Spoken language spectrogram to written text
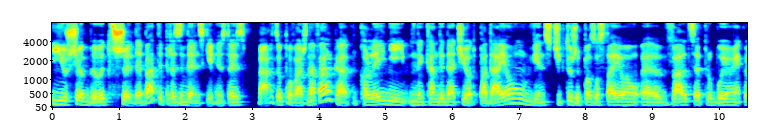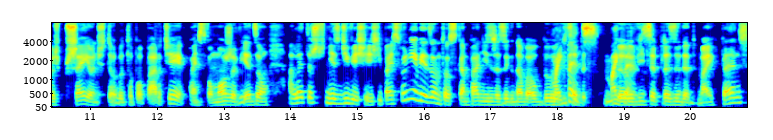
I już się odbyły trzy debaty prezydenckie, więc to jest bardzo poważna walka. Kolejni kandydaci odpadają, więc ci, którzy pozostają e, w walce, próbują jakoś przejąć to, to poparcie. Jak Państwo może wiedzą, ale też nie zdziwię się, jeśli Państwo nie wiedzą, to z kampanii zrezygnował były, Mike wice, Pence. Mike były Pence. wiceprezydent Mike Pence.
